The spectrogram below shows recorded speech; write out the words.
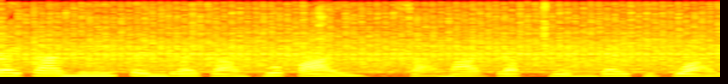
รายการนี้เป็นรายการทั่วไปสามารถรับชมได้ทุกวัย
